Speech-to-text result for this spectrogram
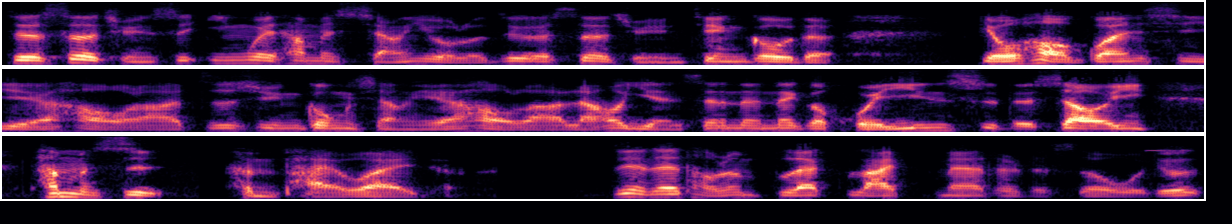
这个社群是因为他们享有了这个社群建构的友好关系也好啦，资讯共享也好啦，然后衍生的那个回音式的效应，他们是很排外的。之前在讨论 Black Lives Matter 的时候，我就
